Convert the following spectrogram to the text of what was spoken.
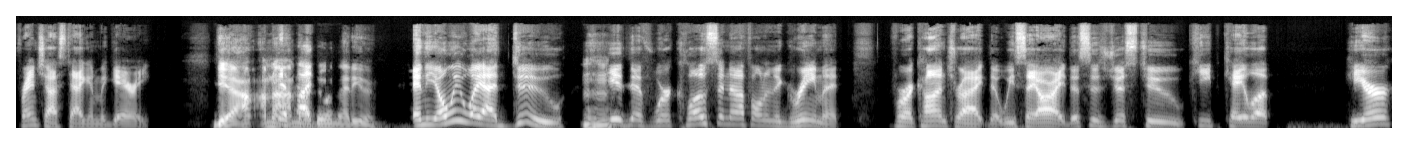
franchise tagging McGary. Yeah, I'm not. I'm not I, doing that either. And the only way I do mm-hmm. is if we're close enough on an agreement for a contract that we say, all right, this is just to keep Kaleb here.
